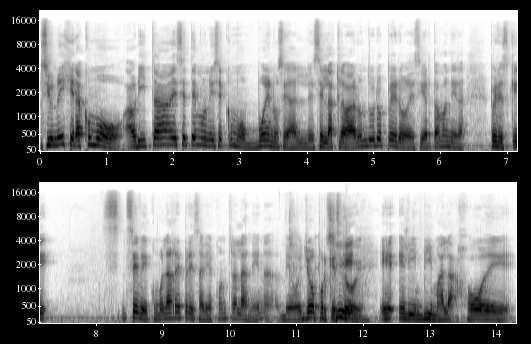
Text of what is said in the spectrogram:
si uno dijera como ahorita ese tema uno dice como bueno, o sea, le- se la clavaron duro, pero de cierta manera, pero es que se ve como la represalia contra la nena, veo yo, porque Sí, es que eh, el INVIMA la jode,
